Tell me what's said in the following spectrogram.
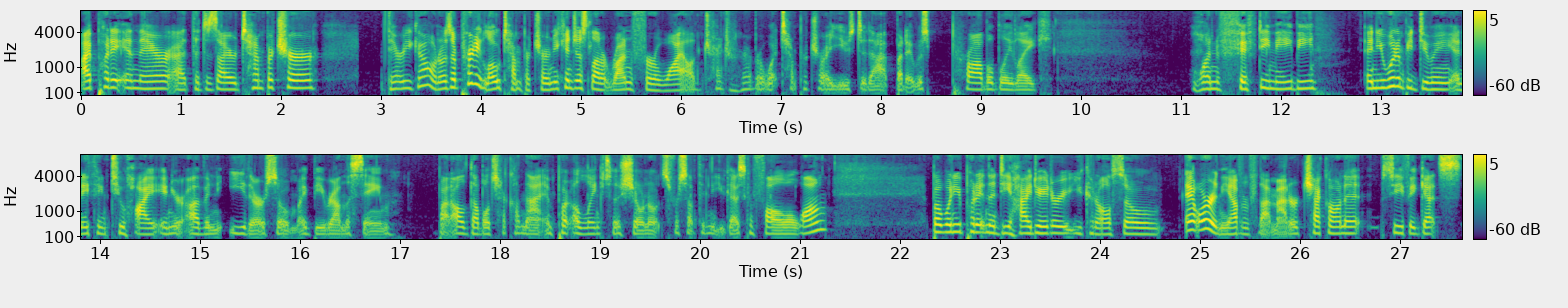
I put it in there at the desired temperature. There you go. And it was a pretty low temperature, and you can just let it run for a while. I'm trying to remember what temperature I used it at, but it was probably like 150 maybe. And you wouldn't be doing anything too high in your oven either, so it might be around the same. But I'll double check on that and put a link to the show notes for something that you guys can follow along. But when you put it in the dehydrator, you can also Eh, or in the oven for that matter, check on it, see if it gets,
